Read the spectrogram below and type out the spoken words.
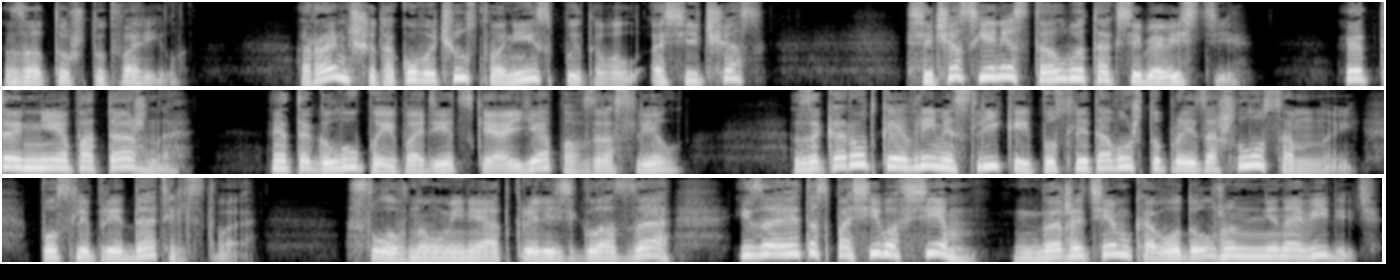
за то, что творил. Раньше такого чувства не испытывал, а сейчас... Сейчас я не стал бы так себя вести. Это не эпатажно. Это глупо и по-детски, а я повзрослел. За короткое время с Ликой после того, что произошло со мной, после предательства, словно у меня открылись глаза, и за это спасибо всем, даже тем, кого должен ненавидеть.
